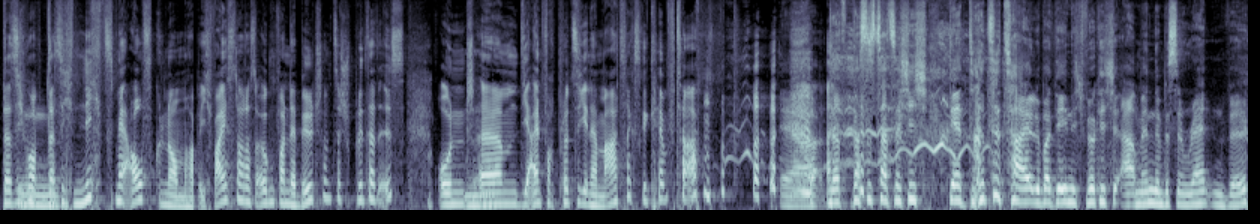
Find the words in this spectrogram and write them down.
dass ich überhaupt, mhm. dass ich nichts mehr aufgenommen habe. Ich weiß noch, dass irgendwann der Bildschirm zersplittert ist und mhm. ähm, die einfach plötzlich in der Matrix gekämpft haben. ja, das, das, ist tatsächlich der dritte Teil, über den ich wirklich am Ende ein bisschen ranten will.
